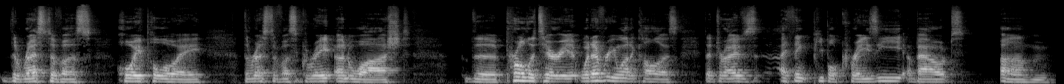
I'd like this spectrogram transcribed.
the rest of us hoi polloi, the rest of us great unwashed, the proletariat, whatever you want to call us, that drives I think people crazy about um,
